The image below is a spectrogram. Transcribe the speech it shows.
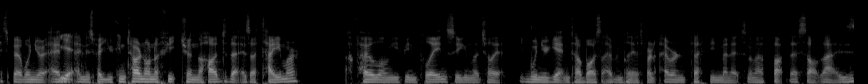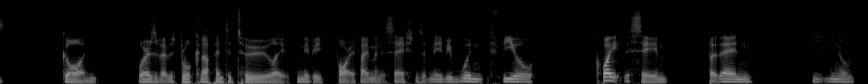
Especially when you're in Yeah. and it's you can turn on a feature in the HUD that is a timer of how long you've been playing. So you can literally when you're getting to a boss, like, I've been playing this for an hour and fifteen minutes and if I fuck this up, that is gone. Whereas if it was broken up into two, like maybe forty five minute sessions, it maybe wouldn't feel quite the same. But then you know,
